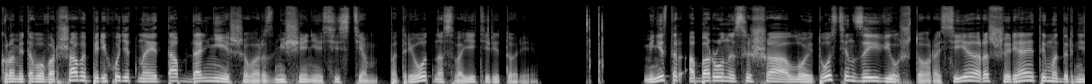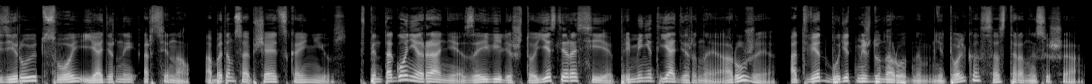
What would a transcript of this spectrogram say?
Кроме того, Варшава переходит на этап дальнейшего размещения систем «Патриот» на своей территории. Министр обороны США Ллойд Остин заявил, что Россия расширяет и модернизирует свой ядерный арсенал. Об этом сообщает Sky News. В Пентагоне ранее заявили, что если Россия применит ядерное оружие, ответ будет международным, не только со стороны США.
